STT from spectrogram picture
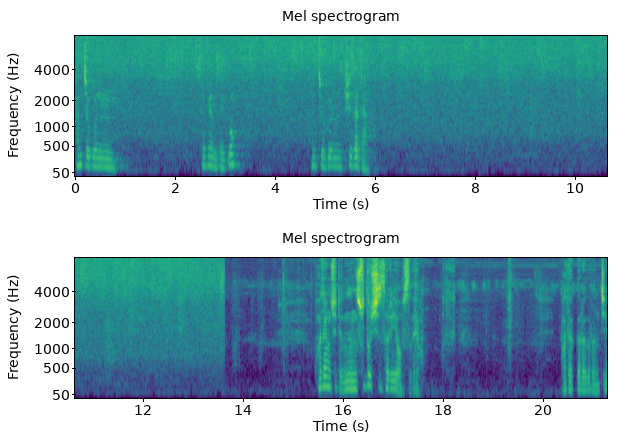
한쪽은 소변되고 한쪽은 취사장. 화장실에는 수도 시설이 없어요. 바닷가라 그런지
